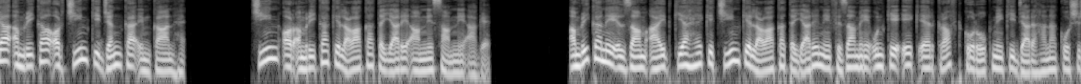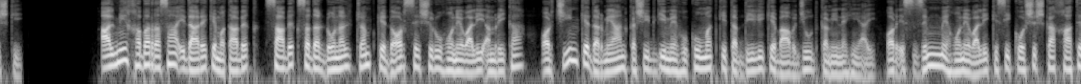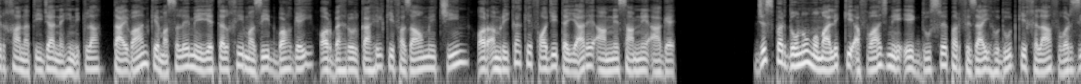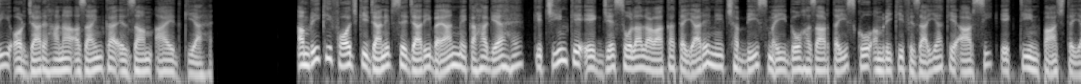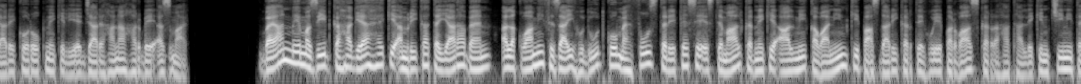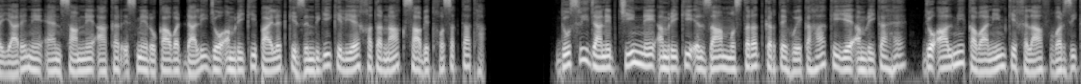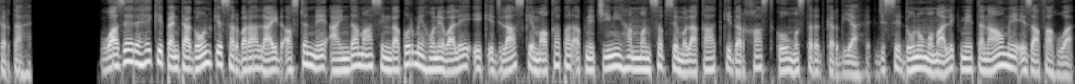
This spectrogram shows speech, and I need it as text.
क्या अमेरिका और चीन की जंग का इम्कान है? चीन और अमेरिका के लड़ाका तैयारे आमने सामने आ गए। अमेरिका ने इल्ज़ाम आयद किया है कि चीन के लड़ाका तैयारे ने फ़िज़ा में उनके एक एयरक्राफ्ट को रोकने की जारहाना कोशिश की। आलमी खबर रसां इदारे के मुताबिक, सबक सदर डोनाल्ड ट्रंप के दौर से शुरू होने वाली अमेरिका और चीन के दरमियान कशीदगी में हुकूमत की तब्दीली के बावजूद कमी नहीं आई और इस जिम्न में होने वाली किसी कोशिश का खातिर खा नतीजा नहीं निकला। ताइवान के मसले में ये तलखी मजीद बढ़ गई और बहरुलकाहिल की फ़जाओं में चीन और अमरीका के फ़ौजी तैयारे आमने सामने आ गए, जिस पर दोनों ममालिक की अफवाज ने एक दूसरे पर फ़िज़ाई हदूद की खिलाफ वर्जी और जारहाना अजाइम का इल्ज़ाम आयद किया है। अमरीकी फ़ौज की जानब से जारी बयान में कहा गया है कि चीन के एक जे सोलह लड़ाका तैयारे ने 26 मई 2023 को अमरीकी फ़िज़ाइया के आर सी एक तीन पाँच तैयारे को रोकने के लिए जारहाना हरबे अजमाए। बयान में मजीद कहा गया है कि अमरीका तैयारा बैन अलकवामी फ़िज़ाई हदूद को महफूज तरीके से इस्तेमाल करने के आलमी कवानीन की पासदारी करते हुए परवाज कर रहा था, लेकिन चीनी तैयारे ने एन सामने आकर इसमें रुकावट डाली जो अमरीकी पायलट की ज़िंदगी के लिए ख़तरनाक साबित हो सकता था। दूसरी जानब चीन ने अमरीकी इल्ज़ाम मुस्तरद करते हुए कहा कि ये अमरीका है, जो आलमी कवानीन की खिलाफ वर्जी करता है। वाज रहे कि पेंटागोन के सरबरा लाइड ऑस्टन ने आइंदा माह सिंगापुर में होने वाले एक इजलास के मौका पर अपने चीनी हम मनसब से मुलाकात की दरख्वास्त को मुस्तरद कर दिया है, जिससे दोनों ममालिक में तनाव में इजाफा हुआ।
